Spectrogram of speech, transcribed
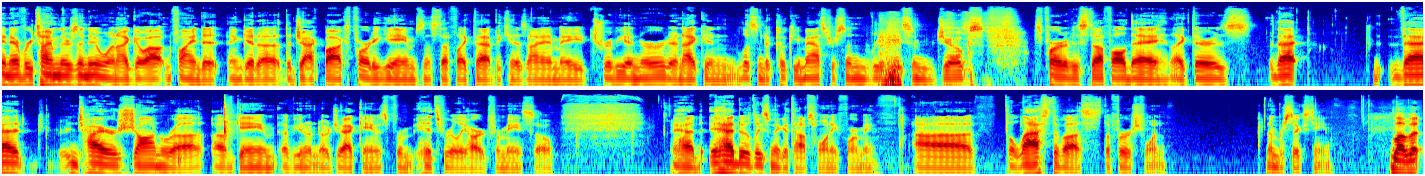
And every time there's a new one, I go out and find it and get uh, the Jackbox party games and stuff like that because I am a trivia nerd and I can listen to Cookie Masterson read me some jokes as part of his stuff all day. Like there's that that entire genre of game of you don't know Jack games from hits really hard for me. So it had it had to at least make a top twenty for me. Uh, the Last of Us, the first one, number sixteen. Love it.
